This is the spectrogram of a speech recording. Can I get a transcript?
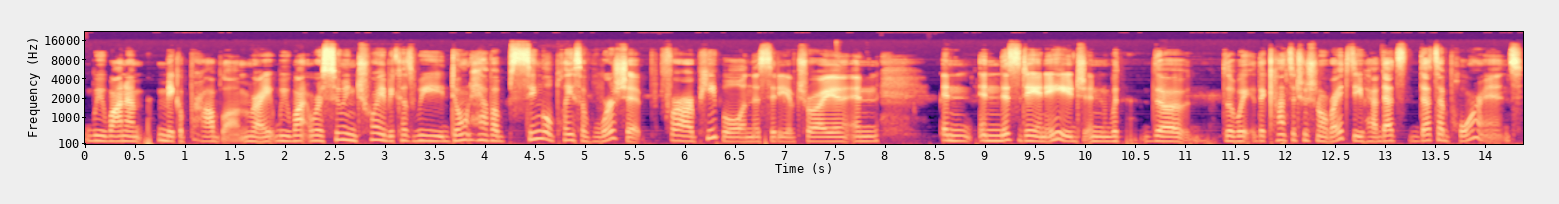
we want to make a problem right? We want we're suing Troy because we don't have a single place of worship for our people in the city of Troy. And, and in in this day and age and with the the way the constitutional rights that you have that's that's abhorrent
